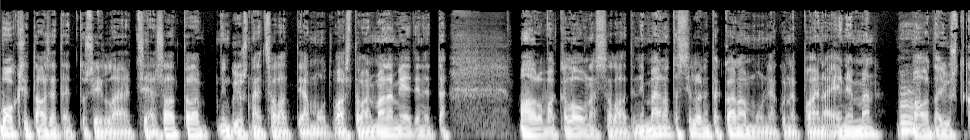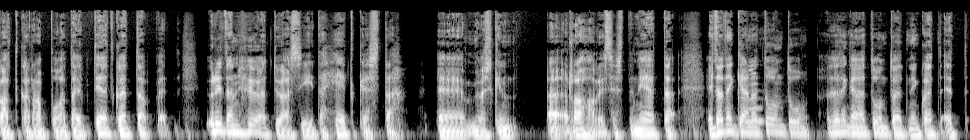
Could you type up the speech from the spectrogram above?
boksit asetettu sillä että siellä saattaa olla niin just näitä salattia ja muut vastaavan. Mä aina mietin, että mä haluan vaikka lounassalaatin, niin mä en ota silloin niitä kananmuunia, kun ne painaa enemmän. Mm. Mä otan just katkarapua. Tai tiedätkö, että, että yritän hyötyä siitä hetkestä eh, myöskin eh, rahallisesti. Niin, että, että jotenkin aina tuntuu, jotenkin aina tuntuu että, niinku, että, että,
